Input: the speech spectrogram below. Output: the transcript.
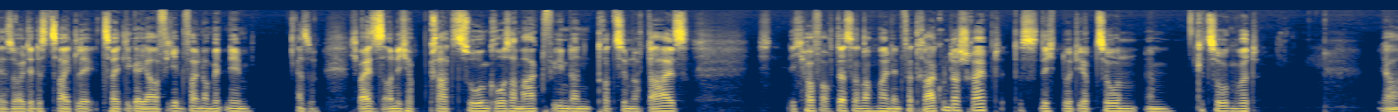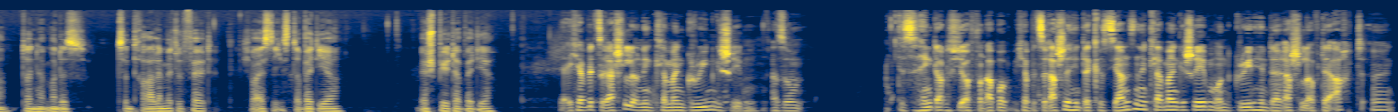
der sollte das Zweitli Zweitliga-Jahr auf jeden Fall noch mitnehmen. Also ich weiß es auch nicht, ob gerade so ein großer Markt für ihn dann trotzdem noch da ist. Ich, ich hoffe auch, dass er nochmal den Vertrag unterschreibt, dass nicht nur die Option ähm, gezogen wird. Ja, dann hat man das zentrale Mittelfeld. Ich weiß nicht, ist da bei dir? Wer spielt da bei dir? Ja, ich habe jetzt Raschel und in Klammern Green geschrieben. Also das hängt auch natürlich auch von ab, ob ich habe jetzt Raschel hinter Christiansen in Klammern geschrieben und Green hinter Raschel auf der 8 äh,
